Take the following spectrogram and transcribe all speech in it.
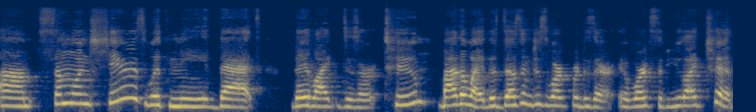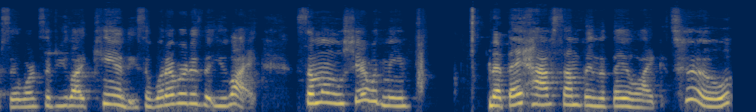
um, someone shares with me that they like dessert too. By the way, this doesn't just work for dessert, it works if you like chips, it works if you like candy. So, whatever it is that you like, someone will share with me that they have something that they like too,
